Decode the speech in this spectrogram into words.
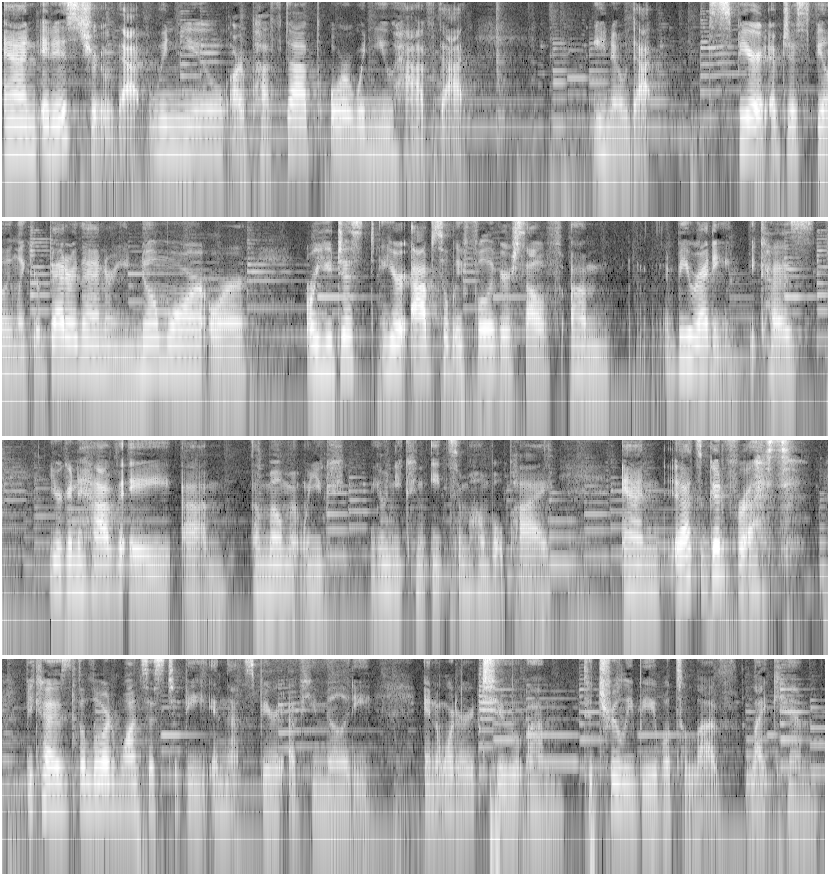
And it is true that when you are puffed up or when you have that you know, that spirit of just feeling like you're better than or you know more or or you just you're absolutely full of yourself um, be ready because you're gonna have a um, a moment when you when you can eat some humble pie and that's good for us because the lord wants us to be in that spirit of humility in order to um, to truly be able to love like him.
